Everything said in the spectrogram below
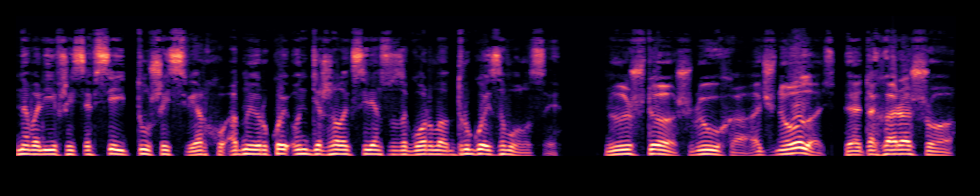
Навалившийся всей тушей сверху, одной рукой он держал экселленцу за горло, другой за волосы. «Ну что, шлюха, очнулась? Это хорошо.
